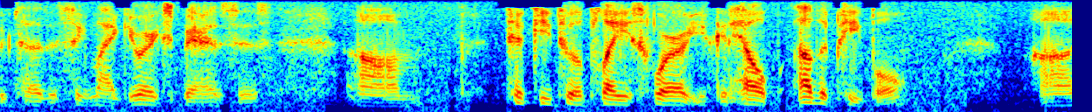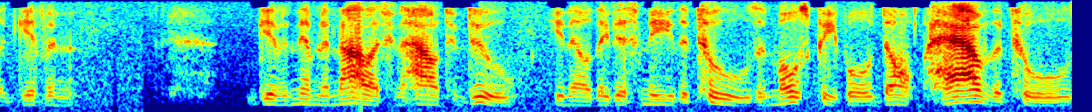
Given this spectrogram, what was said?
because it seemed like your experiences um, took you to a place where you could help other people, uh, given giving them the knowledge and how to do you know, they just need the tools, and most people don't have the tools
